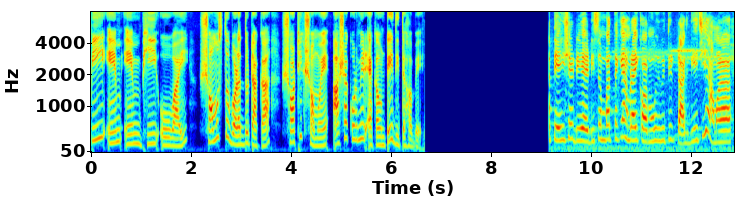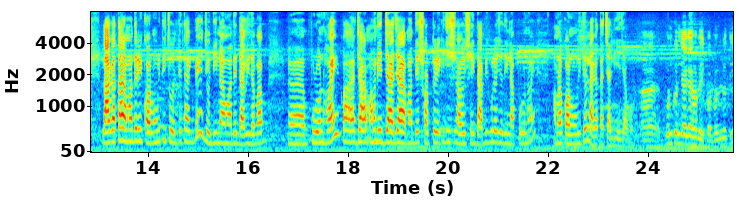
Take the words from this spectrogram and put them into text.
PMMVY সমস্ত বরাদ্দ টাকা সঠিক সময়ে আশাকর্মীর অ্যাকাউন্টেই দিতে হবে। তেইশে ডিসেম্বর থেকে আমরা এই কর্মবিরতির ডাক দিয়েছি। আমরা লাগাতার আমাদের এই কর্মবিরতি চলতে থাকবে। যদি না আমাদের দাবি দাবা পূরণ হয় বা যা আমাদের যা যা আমাদের শর্ত রেখেছি সেই দাবিগুলো যদি না পূরণ হয় আমরা কর্মবিরতি লাগাতার চালিয়ে যাব। কোন কোন জায়গায় হবে কর্মবিরতি?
